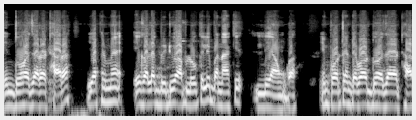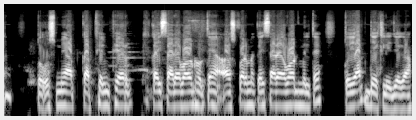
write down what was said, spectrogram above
इन 2018 या फिर मैं एक अलग वीडियो आप लोगों के लिए बना के ले आऊँगा। इम्पोर्टेंट अवार्ड 2018 तो उसमें आपका फ़िल्म फेयर कई सारे अवार्ड होते हैं ऑस्कर में कई सारे अवार्ड मिलते हैं तो ये आप देख लीजिएगा।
